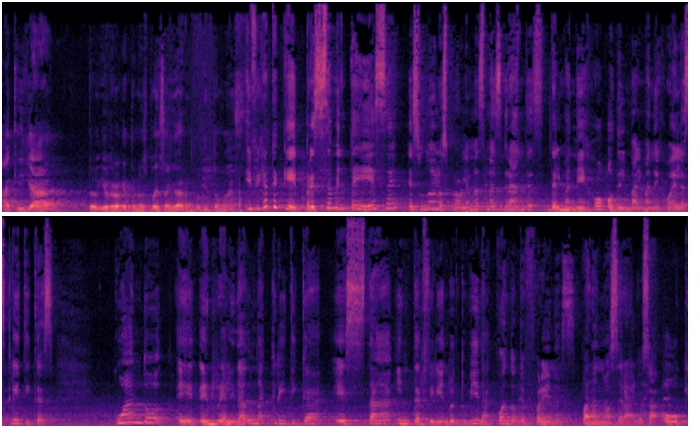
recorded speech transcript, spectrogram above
aquí ya yo creo que tú nos puedes ayudar un poquito más. Y fíjate que precisamente ese es uno de los problemas más grandes del manejo o del mal manejo de las críticas cuando eh, en realidad una crítica está interfiriendo en tu vida, cuando te frenas para no hacer algo. O sea, ok,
